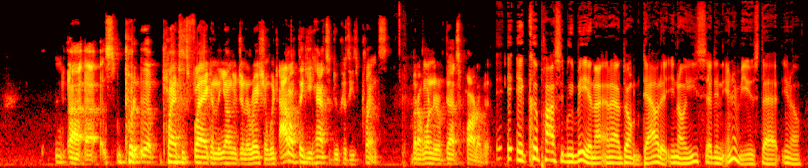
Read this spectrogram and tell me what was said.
uh, uh put uh, plant his flag in the younger generation, which I don't think he has to do because he's Prince. But I wonder if that's part of it. it. It, could possibly be, and I, and I don't doubt it. You know, he said in interviews that you know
